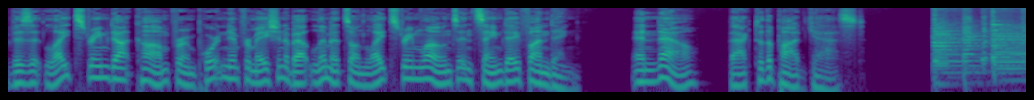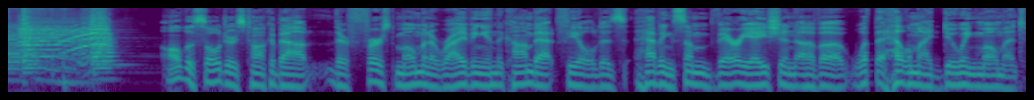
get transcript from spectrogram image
Visit lightstream.com for important information about limits on Lightstream loans and same day funding. And now, back to the podcast. All the soldiers talk about their first moment arriving in the combat field as having some variation of a what the hell am I doing moment.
